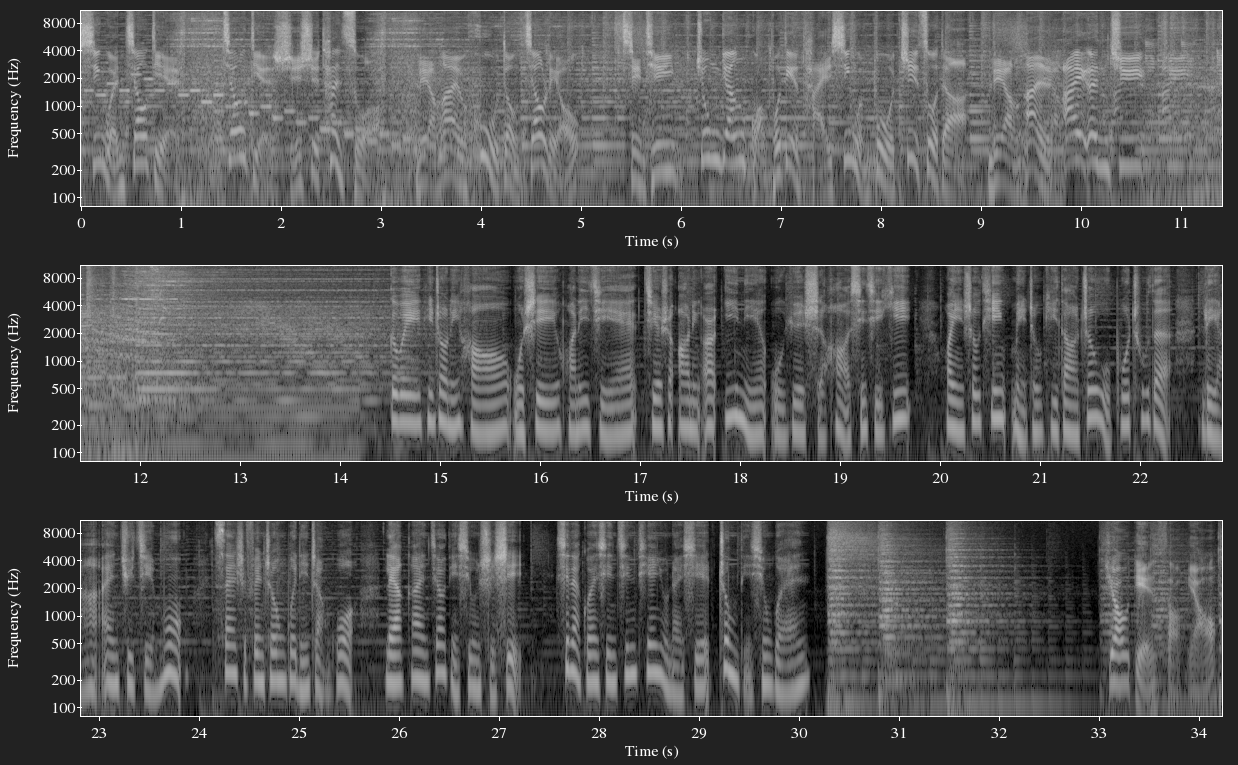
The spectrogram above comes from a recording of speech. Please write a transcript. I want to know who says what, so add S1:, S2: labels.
S1: 新闻焦点、焦点时事探索、两岸互动交流，请听中央广播电台新闻部制作的《两岸 ING》。
S2: 各位听众，你好，我是黄丽杰。今天是二零二一年五月十号，星期一，欢迎收听每周一到周五播出的《两岸安居》节目，三十分钟为您掌握两岸焦点新闻时事。先来关心今天有哪些重点新闻。
S3: 焦点扫描。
